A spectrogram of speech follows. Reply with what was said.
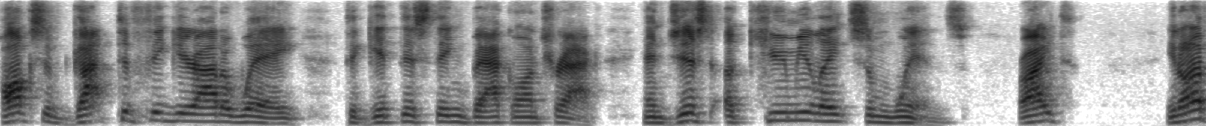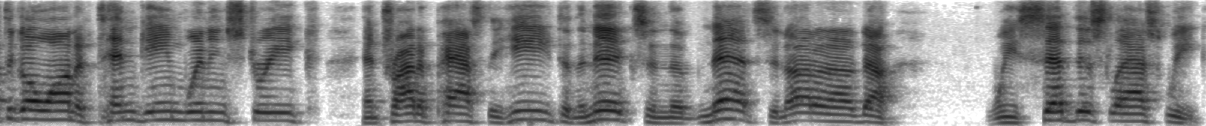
Hawks have got to figure out a way to get this thing back on track and just accumulate some wins, right? You don't have to go on a 10 game winning streak and try to pass the Heat and the Knicks and the Nets and da da da. We said this last week.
